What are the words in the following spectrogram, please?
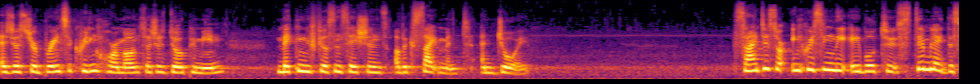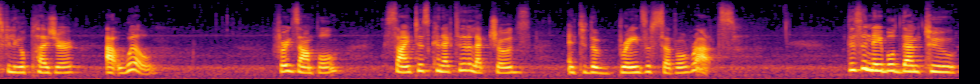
is just your brain secreting hormones such as dopamine, making you feel sensations of excitement and joy. Scientists are increasingly able to stimulate this feeling of pleasure at will. For example, scientists connected electrodes into the brains of several rats. This enabled them to,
